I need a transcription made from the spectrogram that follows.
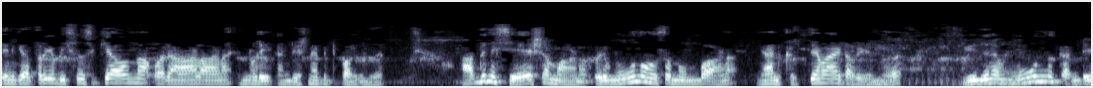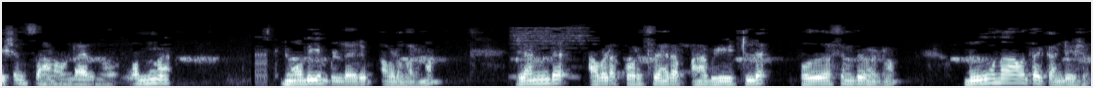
എനിക്ക് അത്രയും വിശ്വസിക്കാവുന്ന ഒരാളാണ് എന്നോട് ഈ കണ്ടീഷനെ പറ്റി പറഞ്ഞത്. അതിനുശേഷമാണ് ഒരു മൂന്ന് ദിവസം മുമ്പാണ് ഞാൻ കൃത്യമായിട്ട് അറിയുന്നത് ഇതിന് മൂന്ന് കണ്ടീഷൻസ് ആണ് ഉണ്ടായിരുന്നത്. ഒന്ന് നോബിയും പിള്ളേരും അവിടെ വരണം. രണ്ട് അവിടെ കുറച്ചു നേരം ആ വീട്ടിൽ പൊതുദർശനത്തിന് വരണം. മൂന്നാമത്തെ കണ്ടീഷൻ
